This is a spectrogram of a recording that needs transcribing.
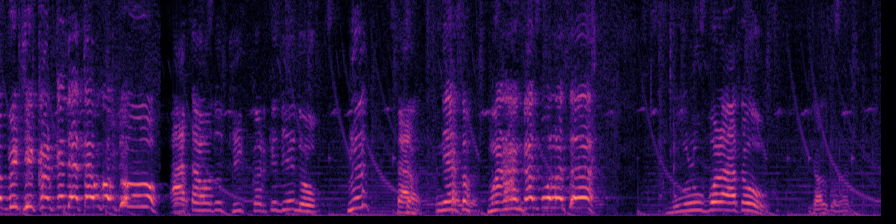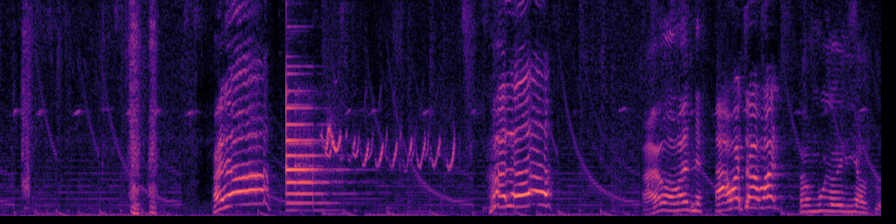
અભી ઠીક કરકે દેતા હું કહું છું. આતા હો તો ઠીક કરકે દે દો? ને તો મારા અંકલ બોલે છે. બોલવું પડે આ તો. ચાલ કરો ને. આવો છો અવાજ તંબુ લઈ નહીં આવતો.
